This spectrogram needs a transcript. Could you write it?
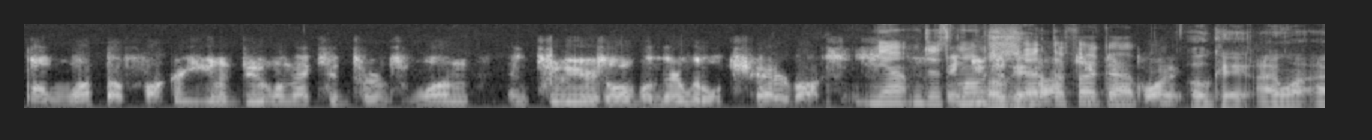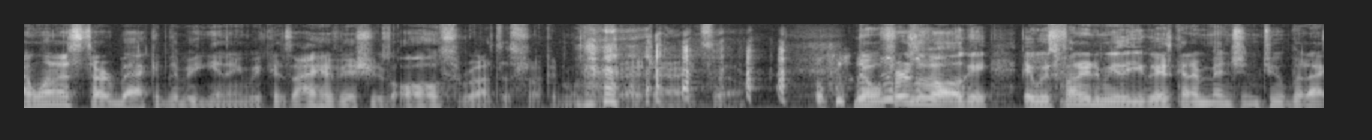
But what the fuck are you gonna do when that kid turns one and two years old when they're little chatterboxes? yeah, just And won't you Okay. shut the fuck up. quiet. Okay, I want I want to start back at the beginning because I have issues all throughout this fucking movie. Right? all right, so no. First of all, okay, it was funny to me that you guys kind of mentioned too, but I,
